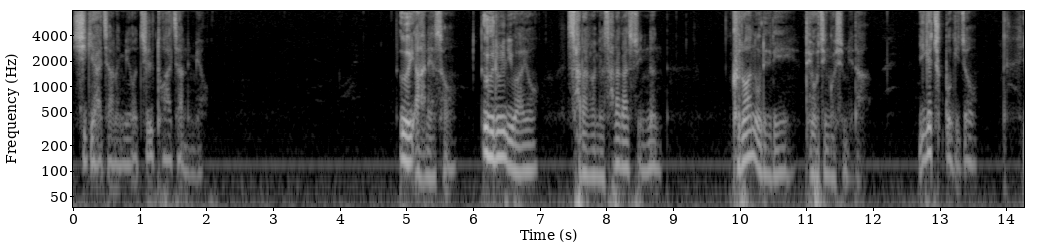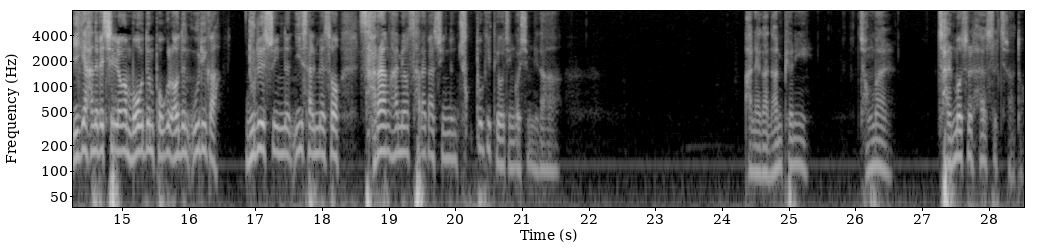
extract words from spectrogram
시기하지 않으며 질투하지 않으며 의 안에서 의를 위하여 사랑하며 살아갈 수 있는 그러한 우리들이 되어진 것입니다. 이게 축복이죠. 이게 하늘의 신령한 모든 복을 얻은 우리가 누릴 수 있는 이 삶에서 사랑하며 살아갈 수 있는 축복이 되어진 것입니다. 아내가 남편이 정말 잘못을 하였을지라도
